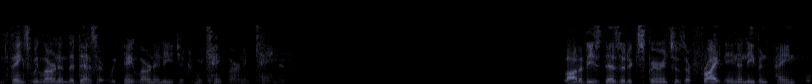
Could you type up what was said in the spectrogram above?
Some things we learn in the desert we can't learn in Egypt and we can't learn in Canaan. A lot of these desert experiences are frightening and even painful.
